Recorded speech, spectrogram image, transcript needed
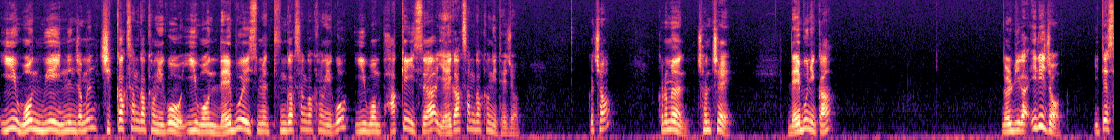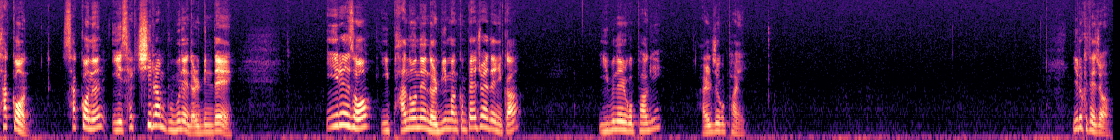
이 원 위에 있는 점은 직각 삼각형이고 이 원 내부에 있으면 둔각 삼각형이고 이 원 밖에 있어야 예각 삼각형이 되죠. 그쵸? 그러면 전체 내부니까 넓이가 1이죠. 이때 사건. 사건은 이 색칠한 부분의 넓이인데 1에서 이 반원의 넓이만큼 빼줘야 되니까 2분의 1 곱하기 r제곱 파이 이렇게 되죠.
